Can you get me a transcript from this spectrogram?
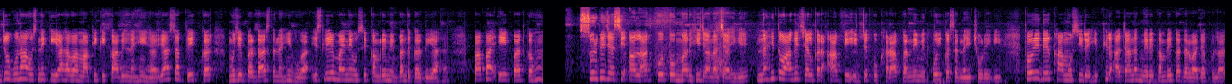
जो गुनाह उसने किया है, वह माफ़ी के काबिल नहीं है। यह सब देखकर मुझे बर्दाश्त नहीं हुआ, इसलिए मैंने उसे कमरे में बंद कर दिया है। पापा, एक बात कहूँ। सुरभि जैसी औलाद को तो मर ही जाना चाहिए। नहीं तो आगे चलकर आपकी इज़्ज़त को खराब करने में कोई कसर नहीं छोड़ेगी। थोड़ी देर खामोशी रही, फिर अचानक मेरे कमरे का दरवाज़ा खुला।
